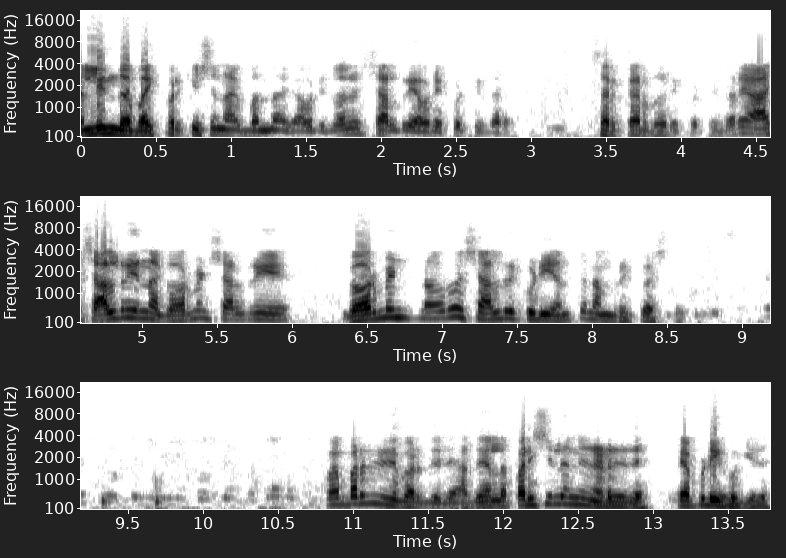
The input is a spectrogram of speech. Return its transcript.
ಅಲ್ಲಿಂದ ಬೈಫರ್ಕೇಶನ್ ಆಗಿ ಬಂದಾಗ ಅವರೆಲ್ಲ ಸ್ಯಾಲ್ರಿ ಅವರೇ ಕೊಟ್ಟಿದ್ದಾರೆ. ಸರ್ಕಾರದವರೇ ಕೊಟ್ಟಿದ್ದಾರೆ. ಆ ಶಾಲ್ರಿನ ಗೌರ್ಮೆಂಟ್ ಶಾಲ್ರಿ ಗೌರ್ಮೆಂಟ್ನವರು ಶಾಲ್ರಿ ಕೊಡಿ ಅಂತ ನಮ್ಮ ರಿಕ್ವೆಸ್ಟ್ ಬರ್ದಿದೆ ಬರ್ದಿದೆ. ಅದೆಲ್ಲ ಪರಿಶೀಲನೆ ನಡೆದಿದೆ. ಪೆಪ್ಡಿಗೆ ಹೋಗಿದೆ.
